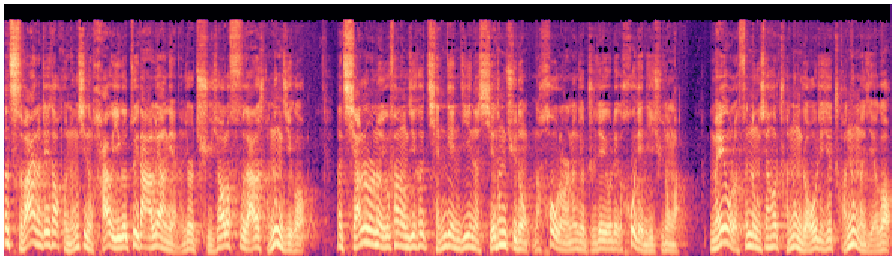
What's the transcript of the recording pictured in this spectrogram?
那此外呢，这套混动系统还有一个最大的亮点呢，就是取消了复杂的传动机构。那前轮呢由发动机和前电机呢协同驱动，那后轮呢就直接由这个后电机驱动了。没有了分动箱和传动轴这些传统的结构，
